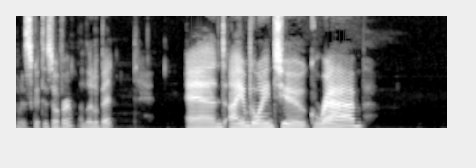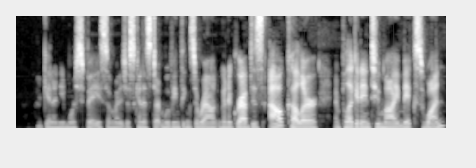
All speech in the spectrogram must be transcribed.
So I'm going to scoot this over a little bit. And I am going to grab, again, I need more space. So I'm going to just kind of start moving things around. I'm going to grab this out color and plug it into my mix one.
